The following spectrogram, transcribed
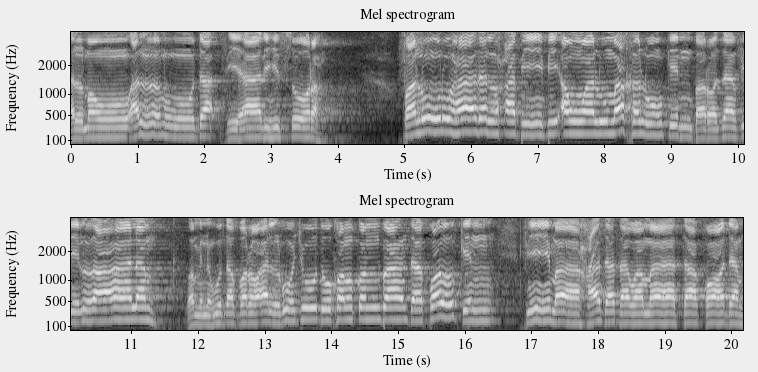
المو المودع في هذه السورة. فنور هذا الحبيب أول مخلوق برز في العالم ومنه تفرع الوجود خلق بعد خلق. فيما حدث وما تقدم.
